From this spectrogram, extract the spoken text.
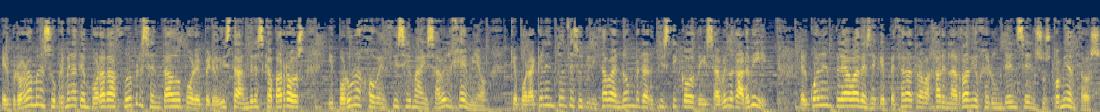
El programa en su primera temporada fue presentado por el periodista Andrés Caparrós y por una jovencísima Isabel Gemio, que por aquel entonces utilizaba el nombre artístico de Isabel Garbí, el cual empleaba desde que empezara a trabajar en la radio gerundense en sus comienzos.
